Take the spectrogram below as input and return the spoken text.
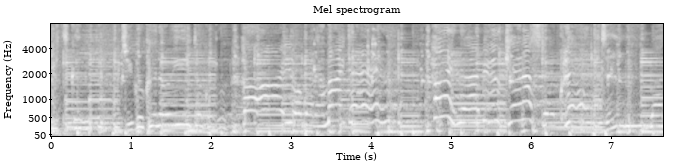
いつか見て地獄のいいところ愛をばらまいて。I love you can I stay くれ全部奪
